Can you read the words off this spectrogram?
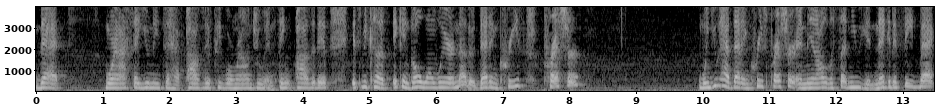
that when I say you need to have positive people around you and think positive, it's because it can go one way or another. That increased pressure, when you have that increased pressure and then all of a sudden you get negative feedback,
